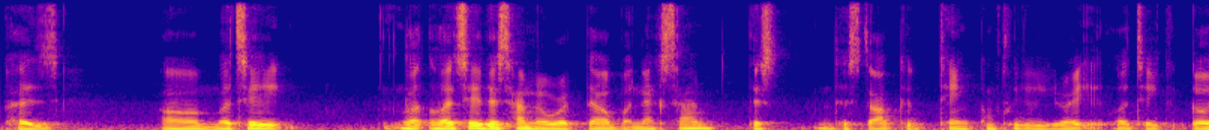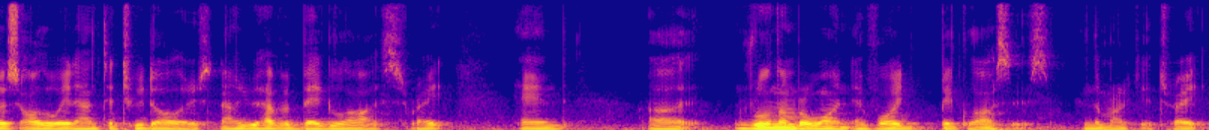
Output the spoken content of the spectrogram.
Because um, let's say let, let's say this time it worked out, but next time this the stock could tank completely, right? Let's say it goes all the way down to two dollars. Now you have a big loss, right? And uh, rule number one: avoid big losses in the markets, right?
